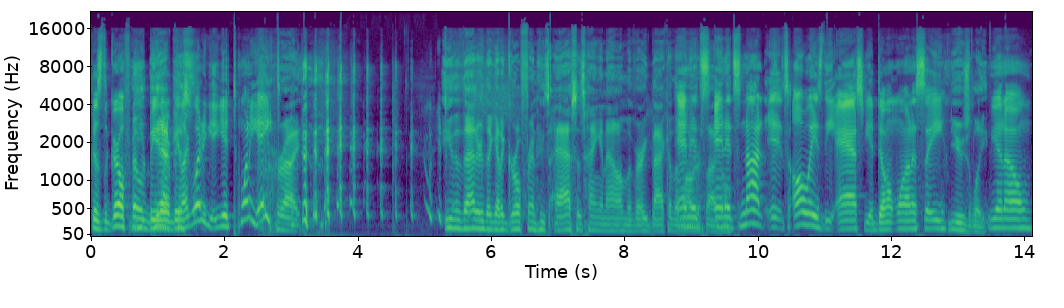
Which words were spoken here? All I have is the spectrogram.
Because the girlfriend would be Yeah, there and be like, What are you? You're 28. Right. Either that or they got a girlfriend whose ass is hanging out on the very back of the And it's motorcycle. and it's not it's always the ass you don't want to see, usually. you know.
